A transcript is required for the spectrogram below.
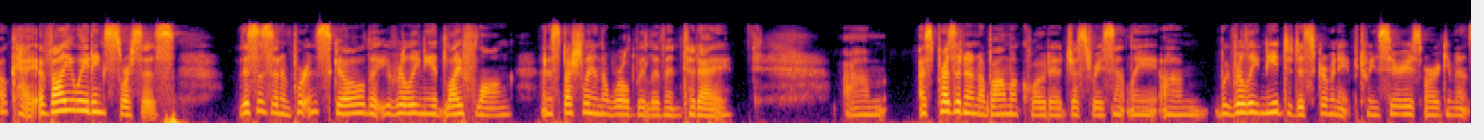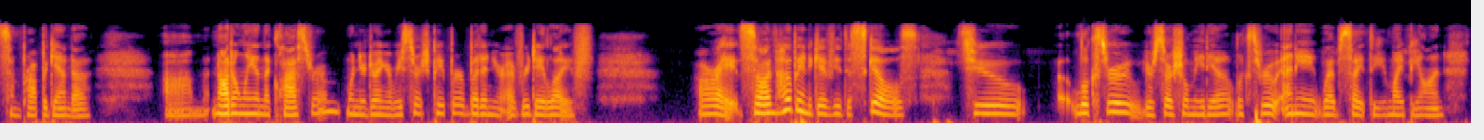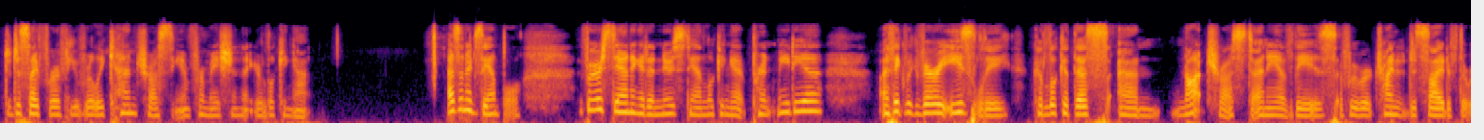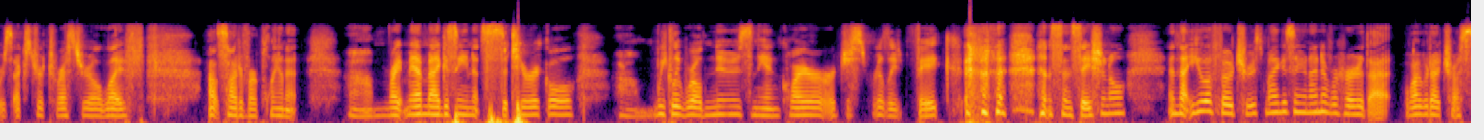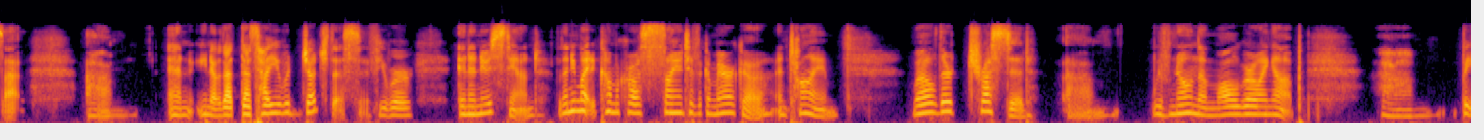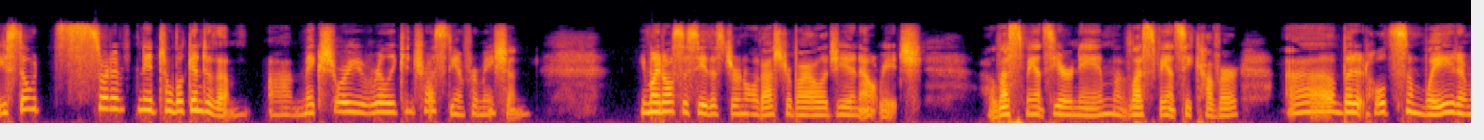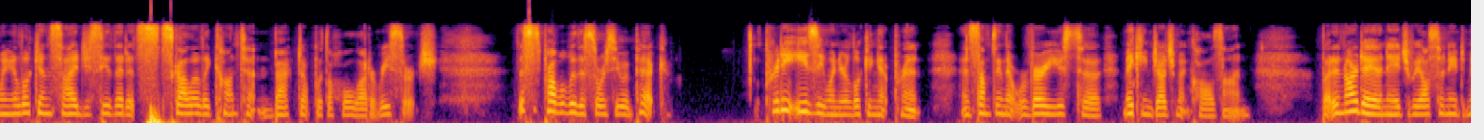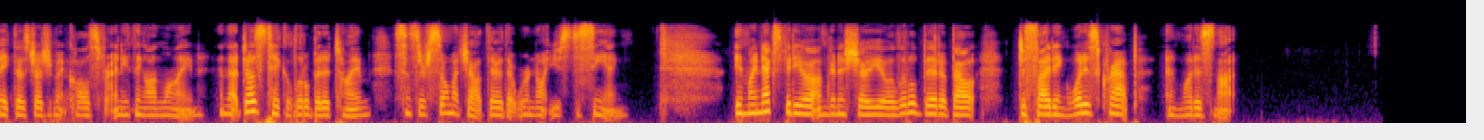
Okay, evaluating sources. This is an important skill that you really need lifelong, and especially in the world we live in today. Um, as President Obama quoted just recently, um, we really need to discriminate between serious arguments and propaganda, um, not only in the classroom when you're doing a research paper, but in your everyday life. All right, so I'm hoping to give you the skills to look through your social media, look through any website that you might be on to decipher if you really can trust the information that you're looking at. As an example, if we were standing at a newsstand looking at print media, I think we very easily could look at this and not trust any of these if we were trying to decide if there was extraterrestrial life outside of our planet. Um, right, Mad Magazine, it's satirical um, Weekly World News and the Enquirer are just really fake and sensational. And that UFO Truth magazine, I never heard of that. Why would I trust that? Um, and you know that that's how you would judge this if you were in a newsstand. But then you might come across Scientific American and Time. Well, they're trusted. Um, we've known them all growing up. Um, but you still would sort of need to look into them. Uh, make sure you really can trust the information. You might also see this Journal of Astrobiology and Outreach. A less fancier name, a less fancy cover, uh, but it holds some weight, and when you look inside, you see that it's scholarly content and backed up with a whole lot of research. This is probably the source you would pick. Pretty easy when you're looking at print, and something that we're very used to making judgment calls on. But in our day and age, we also need to make those judgment calls for anything online, and that does take a little bit of time since there's so much out there that we're not used to seeing. In my next video, I'm going to show you a little bit about deciding what is crap and what is not.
